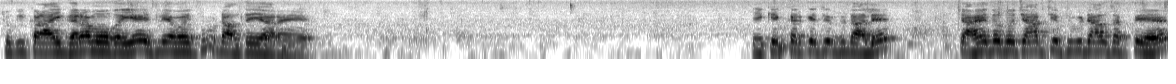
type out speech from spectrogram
क्योंकि कढ़ाई गर्म हो गई है, इसलिए हम इसको डालते जा रहे हैं। एक एक करके चिप्स डालें। चाहे तो दो चार चिप्स भी डाल सकते हैं।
